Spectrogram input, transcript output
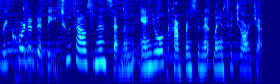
recorded at the 2007 Annual Conference in Atlanta, Georgia.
